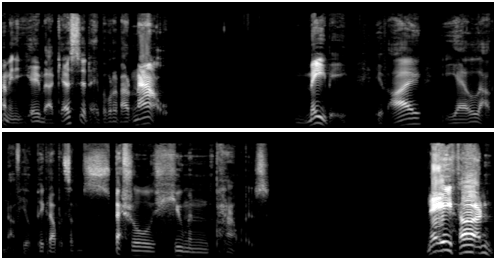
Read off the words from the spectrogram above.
I mean, he came back yesterday, but what about now? Maybe if I yell loud enough, he'll pick it up with some special human powers. Nathan!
